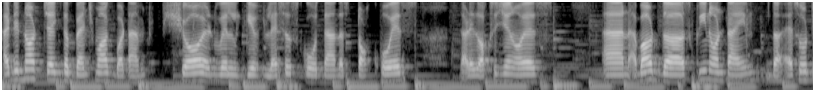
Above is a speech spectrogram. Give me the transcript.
I did not check the benchmark but I'm sure it will give lesser score than the stock OS that is Oxygen OS and about the screen on time the SOT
